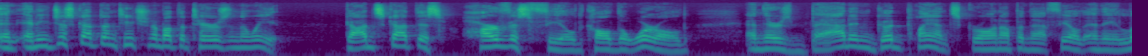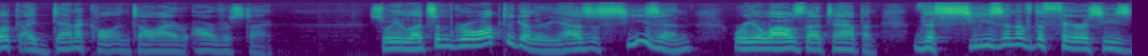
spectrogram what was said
and, and he just got done teaching about the tares and the wheat. God's got this harvest field called the world, and there's bad and good plants growing up in that field, and they look identical until harvest time. So he lets them grow up together. He has a season where he allows that to happen. The season of the Pharisees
